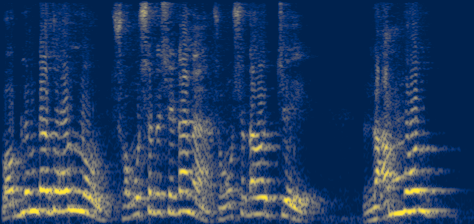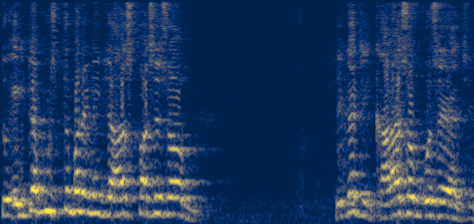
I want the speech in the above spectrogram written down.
প্রবলেমটা তো অন্য, সমস্যাটা সেটা না, সমস্যাটা হচ্ছে রামমোহন তো এইটা বুঝতে পারেনি যে আশপাশে সব, ঠিক আছে, কারা সব বসে আছে?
